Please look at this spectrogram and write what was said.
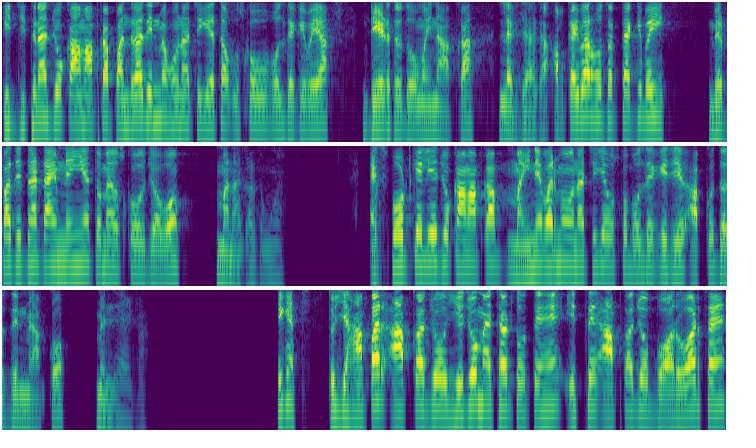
कि जितना जो काम आपका पंद्रह दिन में होना चाहिए था, उसको वो बोल दे कि भैया, डेढ़ से दो महीना आपका लग जाएगा। अब कई बार हो सकता है कि भाई, मेरे पास इतना टाइम नहीं है तो मैं उसको जो वो मना कर दूँगा। एक्सपोर्ट के लिए जो काम आपका महीने भर में होना चाहिए, उसको बोल दे कि जी, आपको दस दिन में आपको मिल जाएगा। ठीक है? तो यहाँ पर आपका जो, ये जो मेथड्स होते हैं, इससे आपका जो बोरवर्स हैं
